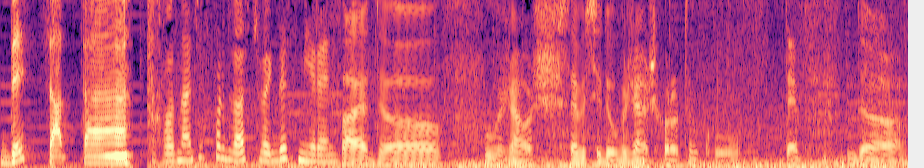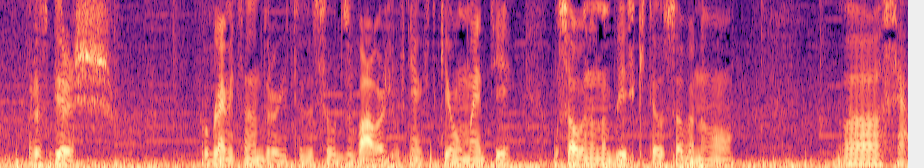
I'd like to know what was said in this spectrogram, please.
децата. Какво значи според вас човек да е смирен? Това е да уважаваш себе си, да уважаваш хората около теб, да разбираш проблемите на другите, да се отзоваваш в някакви такива моменти, особено на близките, особено а, сега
